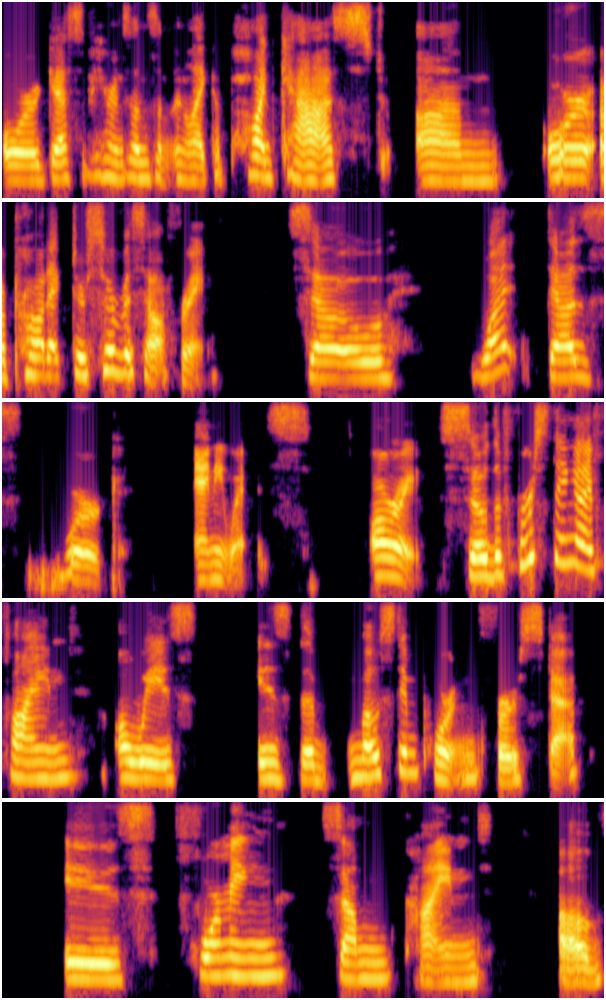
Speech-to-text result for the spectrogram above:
or a guest appearance on something like a podcast um, or a product or service offering. So what does work anyways? All right. So the first thing I find always is the most important first step is forming some kind of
